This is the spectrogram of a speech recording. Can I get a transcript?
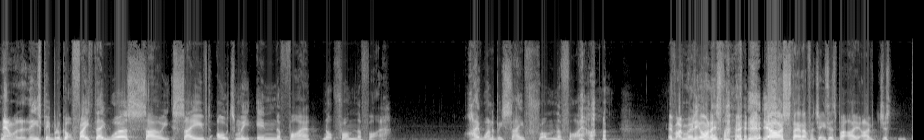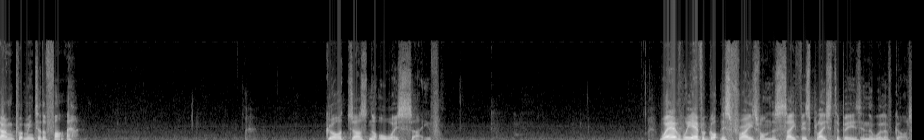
Now, these people have got faith. They were so saved ultimately in the fire, not from the fire. I want to be saved from the fire. if I'm really honest, yeah, I stand up for Jesus, but I, I just don't put me into the fire. God does not always save. Where have we ever got this phrase from? The safest place to be is in the will of God.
